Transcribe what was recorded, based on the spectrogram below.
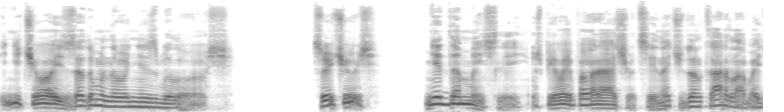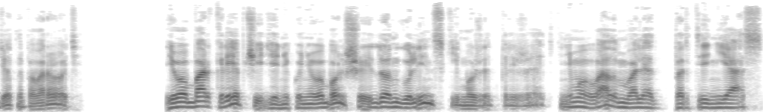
и ничего из задуманного не сбылось. Суечусь, не до мыслей, успеваю поворачиваться, иначе Дон Карло обойдет на повороте. Его бар крепче, денег у него больше, и Дон Гулинский может прижать. К нему валом валят партиньяс,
